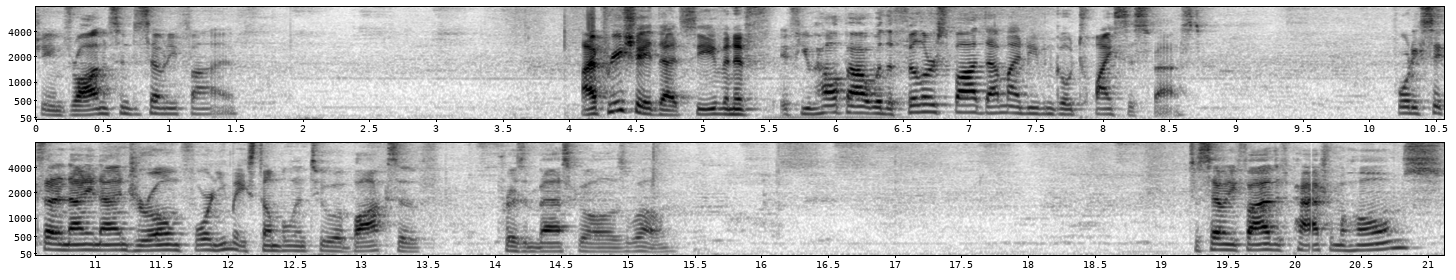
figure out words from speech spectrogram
James Robinson to 75. I appreciate that, Steve. And if, if you help out with a filler spot, that might even go twice as fast. 46 out of 99, Jerome Ford. You may stumble into a box of Prizm basketball as well. To 75, there's Patrick Mahomes.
